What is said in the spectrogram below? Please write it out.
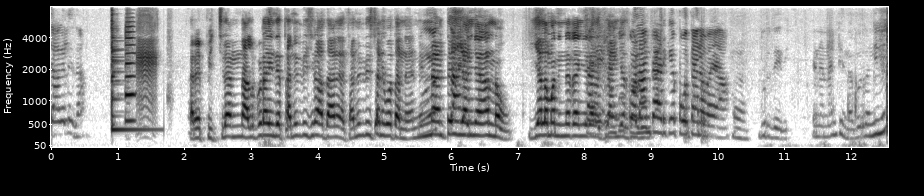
జాగలేదా అరే పిచ్చిదాన్ని నలుగు కూడా అయింది. తన్నీరు తీసిరా దాని తన్నీరు తీసానికి పోతాను. నిన్న అంటే ఇయ్యాలి అన్నావు. ఇయ్యాల మరి నిన్న పొలం కాడికే పోతానవయ్యా. బురదేది. నిన్న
